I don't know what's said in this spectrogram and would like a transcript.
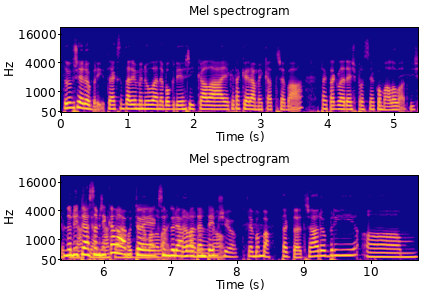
To mi přijde dobrý. To, jak jsem tady minule nebo kdy říkala, jak je ta keramika třeba, tak takhle jdeš prostě jako malovat, víš, jako No, to já nějaká- jsem nějaká říkala, to je, jak jsem malování. dodávala No, no, ten no, tip, no. že jo. To je bomba. Tak to je třeba dobrý. Um,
